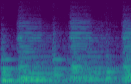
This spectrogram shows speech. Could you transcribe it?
Thank you.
